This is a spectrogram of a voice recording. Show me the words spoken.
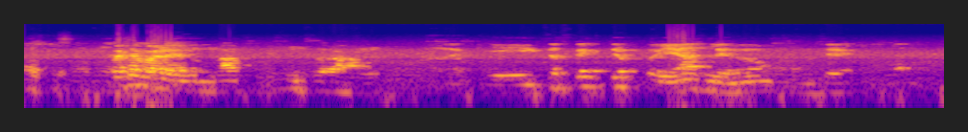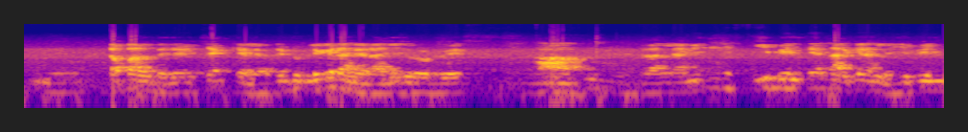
ओके सर कशें हांव की सस्पेक्ट हे असले न्हू म्हणजे टपाल तेजे चेक केले ते डुप्लिकेट आले राजेश रोडवेज. जाल्ले आनी ई बिल ते सारखे आसले ई बिल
